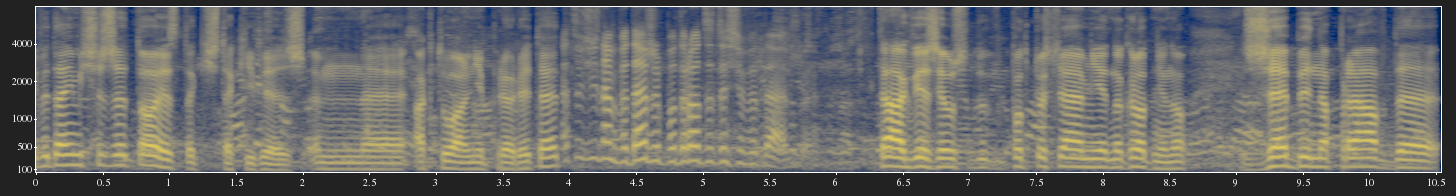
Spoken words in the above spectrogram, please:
i wydaje mi się, że to jest jakiś taki, wiesz, em, e, aktualnie priorytet. A co się tam wydarzy po drodze, to się wydarzy. Tak, wiesz, ja już podkreślałem niejednokrotnie, no, żeby naprawdę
